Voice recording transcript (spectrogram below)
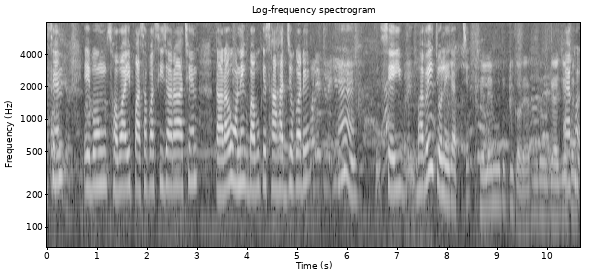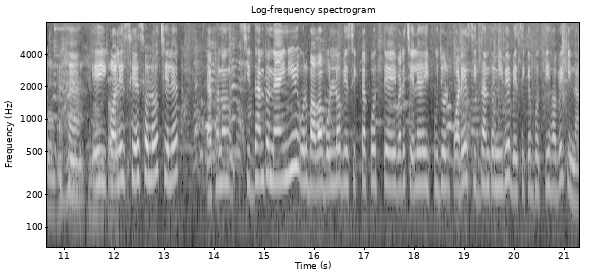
আসেন এবং সবাই পাশাপাশি যারা আছেন তারাও অনেক বাবুকে সাহায্য করে। হ্যাঁ সেইভাবেই চলে যাচ্ছে। ছেলে কি করে? এখন তো গ্র্যাজুয়েশন কমপ্লিট হ্যাঁ এই কলেজ শেষ হলো ছেলের এখনও সিদ্ধান্ত নেয়নি। ওর বাবা বলল বেসিকটা করতে। এবারে ছেলে এই পুজোর পরে সিদ্ধান্ত নিবে বেসিকে ভর্তি হবে কি না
